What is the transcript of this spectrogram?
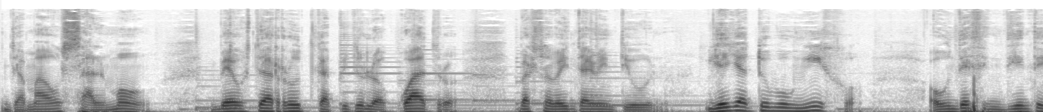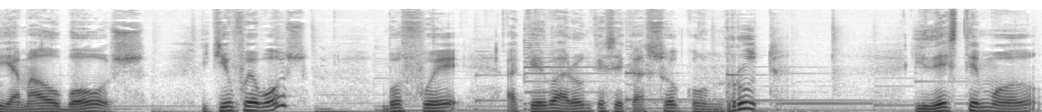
llamado Salmón. Ve usted Ruth capítulo 4, verso 20 al 21. Y ella tuvo un hijo o un descendiente llamado Boaz. ¿Y quién fue Boaz? Boaz fue aquel varón que se casó con Ruth. Y de este modo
